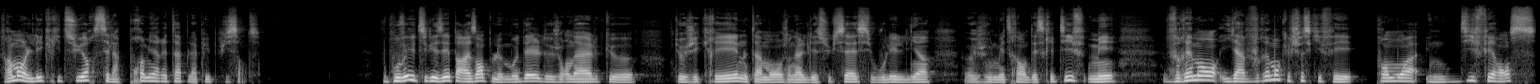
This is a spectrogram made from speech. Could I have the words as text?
vraiment, l'écriture, c'est la première étape la plus puissante. Vous pouvez utiliser par exemple le modèle de journal que, que j'ai créé, notamment Journal des succès. Si vous voulez le lien, euh, je vous le mettrai en descriptif. Mais vraiment, il y a vraiment quelque chose qui fait pour moi une différence.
